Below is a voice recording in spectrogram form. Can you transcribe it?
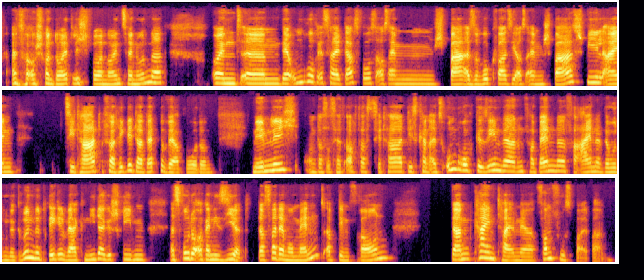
also auch schon deutlich vor 1900. Und ähm, der Umbruch ist halt das, wo es aus einem Spaß, also wo quasi aus einem Spaßspiel ein Zitat verregelter Wettbewerb wurde. Nämlich, und das ist jetzt auch das Zitat, dies kann als Umbruch gesehen werden, Verbände, Vereine wurden gegründet, Regelwerke niedergeschrieben, es wurde organisiert. Das war der Moment, ab dem Frauen dann kein Teil mehr vom Fußball waren.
